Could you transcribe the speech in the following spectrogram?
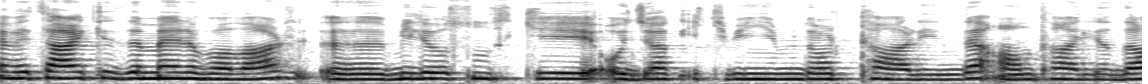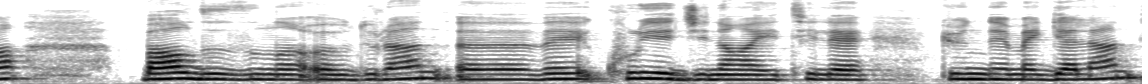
Evet, herkese merhabalar. Eee, biliyorsunuz ki Ocak 2024 tarihinde Antalya'da baldızını öldüren eee, ve kurye cinayetiyle gündeme gelen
